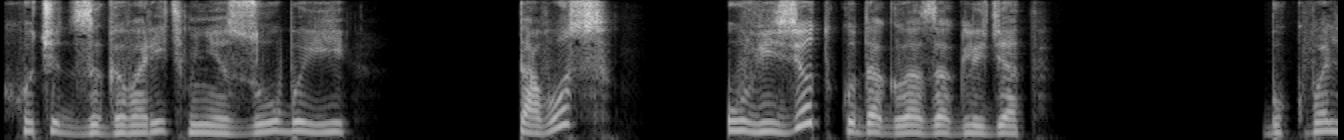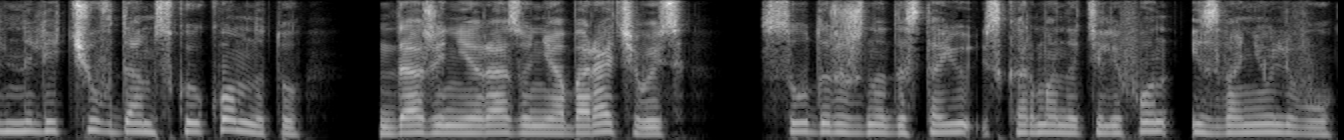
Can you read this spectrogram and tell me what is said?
хочет заговорить мне зубы и... автовоз увезет, куда глаза глядят. Буквально лечу в дамскую комнату, даже ни разу не оборачиваясь, судорожно достаю из кармана телефон и звоню Льву.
